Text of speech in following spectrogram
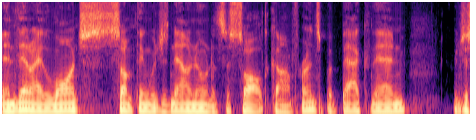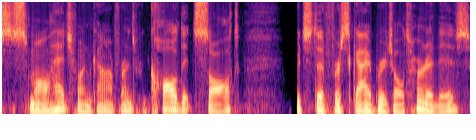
And then I launched something which is now known as the SALT conference, but back then it was just a small hedge fund conference. We called it SALT, which stood for Skybridge Alternatives.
